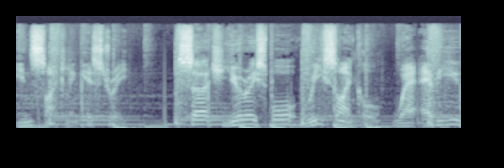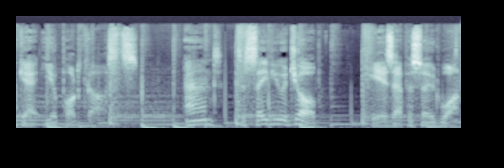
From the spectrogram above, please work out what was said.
in cycling history. Search Eurosport Recycle wherever you get your podcasts. And to save you a job, here's episode one.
